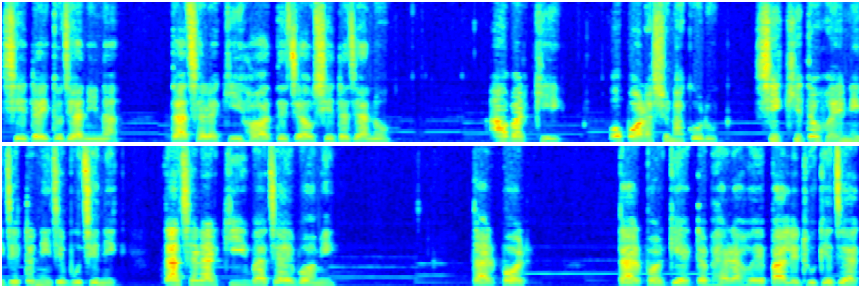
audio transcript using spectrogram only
সেটাই তো জানি না। তাছাড়া কি হওয়াতে চাও সেটা জানো। আবার কি? ও পড়াশোনা করুক। শিক্ষিত হয়ে নিজেরটা নিজে বুঝে নিক। তাছাড়া আর কি বা চাইব আমি? তারপর তারপর কি একটা ভেড়া হয়ে পালে ঢুকে যাক,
